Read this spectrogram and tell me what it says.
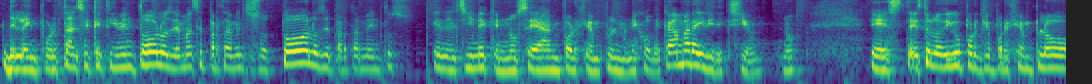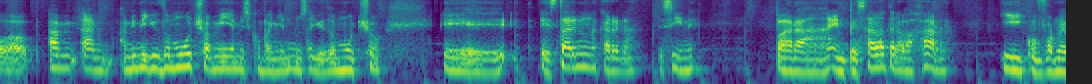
de la importancia que tienen todos los demás departamentos o todos los departamentos en el cine que no sean, por ejemplo, el manejo de cámara y dirección, ¿no? Este, esto lo digo porque, por ejemplo, a, mí me ayudó mucho, a mí y a mis compañeros nos ayudó mucho eh, estar en una carrera de cine para empezar a trabajar y conforme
